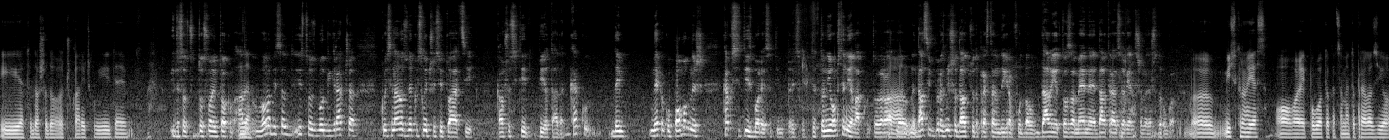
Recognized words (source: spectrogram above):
i eto, došao do Čukaričkog i ide sad to svojim tokom. Ali volao bi sad isto zbog igrača koji se nalaze u nekoj sličnoj situaciji kao što si ti bio tada. Kako da im nekako pomogneš Kako si ti izborio sa tim pritiskom? To nije, uopšte nije lako. To verovatno, da li si razmišljao da li ću da prestanem da igram futbal? Da li je to za mene? Da li treba da se orijentišem na nešto drugo? E, iskreno jesam. Ovaj, pogotovo kad sam eto prelazio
